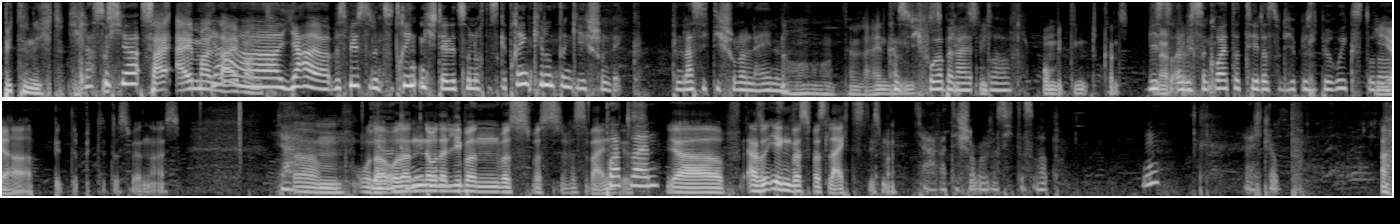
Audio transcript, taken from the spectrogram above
bitte nicht. Ich lasse Das mich ja. sei einmal Ja, Leihwand. ja, was willst du denn zu trinken? Ich stelle jetzt nur noch das Getränk hin und dann gehe ich schon weg. Dann lasse ich dich schon alleine. Oh, allein Kannst du dich vorbereiten drauf? Unbedingt, du kannst. Willst du, willst du einen Kräutertee, dass du dich ein bisschen beruhigst? Oder? Ja, bitte, bitte, das wäre nice. Ja. Ähm, oder, Ja, oder, ich oder machen. lieber ein was, was, was Weiniges. Portwein? Ja, also irgendwas, was Leichtes diesmal. Ja, warte, ich schau mal, was ich da so hab. Hm? Ja, ich glaube, Ach,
